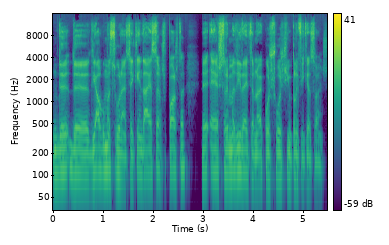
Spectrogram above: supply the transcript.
de, de, de alguma segurança. E quem dá essa resposta é a extrema-direita, não é? Com as suas simplificações.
